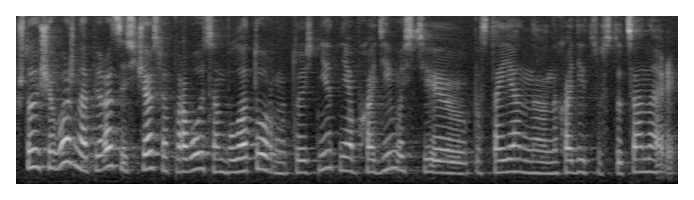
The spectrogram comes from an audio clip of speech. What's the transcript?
Что еще важно, операция сейчас проводится амбулаторно, то есть нет необходимости постоянно находиться в стационаре.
